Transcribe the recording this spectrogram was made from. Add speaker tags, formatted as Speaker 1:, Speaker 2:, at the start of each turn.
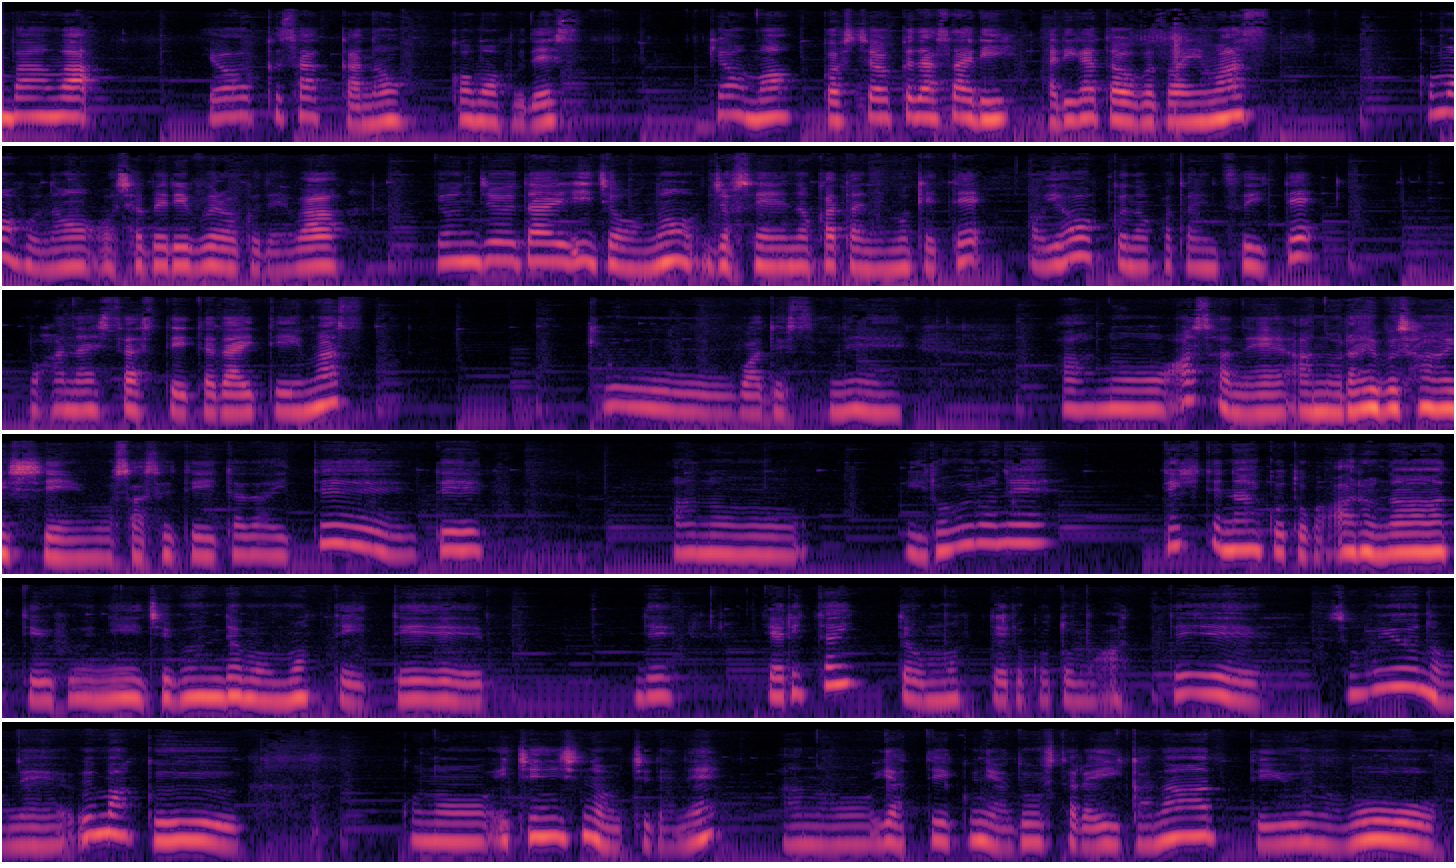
Speaker 1: んばんは。洋服作家のコモフです。今日もご視聴くださりありがとうございます。コモフのおしゃべりブログでは40代以上の女性の方に向けてお洋服のことについてお話しさせていただいています。今日はですねあの朝ねあのライブ配信をさせていただいてであのいろいろねできてないことがあるなっていうふうに自分でも思っていてでやりたいって思ってることもあってそういうのをねうまくこの一日のうちでねあのやっていくにはどうしたらいいかなっていうのを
